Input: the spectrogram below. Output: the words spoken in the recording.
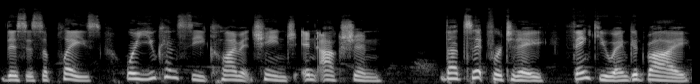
This is a place where you can see climate change in action. That's it for today. Thank you and goodbye.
